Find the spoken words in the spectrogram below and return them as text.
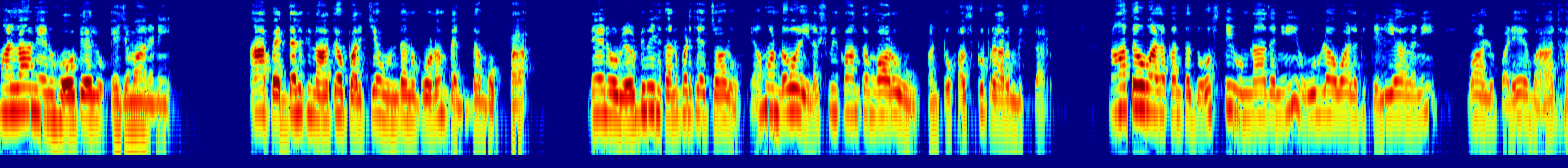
మళ్ళా నేను హోటల్ యజమానిని. ఆ పెద్దలకి నాతో పరిచయం ఉందనుకోవడం పెద్ద గొప్ప. నేను రోడ్డు మీద కనపడితే చాలు ఏమండోయ్ లక్ష్మీకాంతం గారు అంటూ హస్కు ప్రారంభిస్తారు. నాతో వాళ్ళకంత దోస్తీ ఉన్నాదని ఊళ్ళో వాళ్ళకి తెలియాలని వాళ్ళు పడే బాధ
